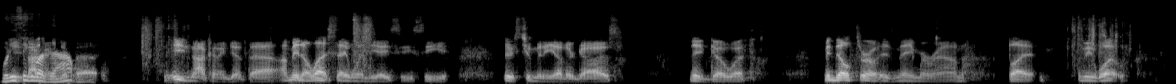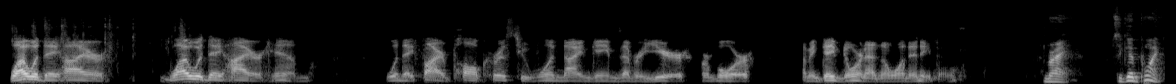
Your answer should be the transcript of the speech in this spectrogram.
What do you He's think about that? get He's not going to get that. I mean, unless they win the ACC, there's too many other guys they'd go with. I mean, they'll throw his name around, but I mean, what? Why would they hire? Why would they hire him when they fired Paul Chryst, who won nine games every year or more? I mean, Dave Doeren hasn't won anything. Right. It's a good point.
